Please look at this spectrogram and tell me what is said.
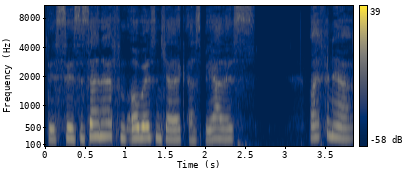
This is Suzanna from Always Angelic as Aspie Alice. Bye for now.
